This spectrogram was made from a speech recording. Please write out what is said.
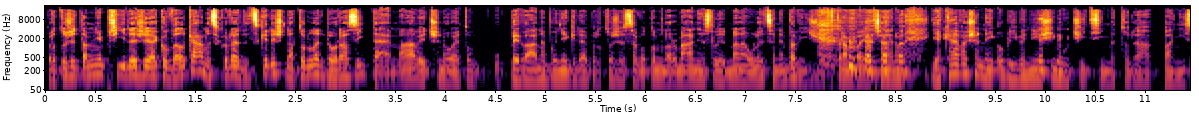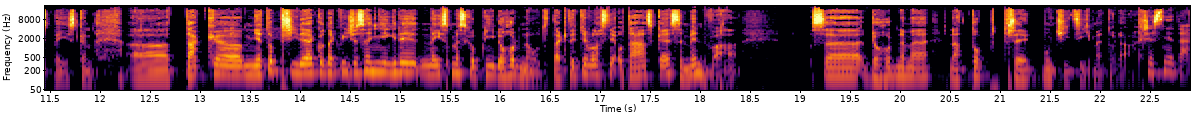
Protože tam mně přijde, že jako velká neschoda vždycky, když na tohle dorazí téma, většinou je to u piva nebo někde, protože se o tom normálně s lidmi na ulici nebaví, že v tramvaji třeba jenom. Jaká je vaše nejoblíbenější mučící metoda, paní s pejskem? Uh, tak uh, mně to přijde jako takový, že se nikdy nejsme schopní dohodnout. Tak teď je vlastně otázka, jestli my dva se dohodneme na top 3 mučících metodách. Přesně tak.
